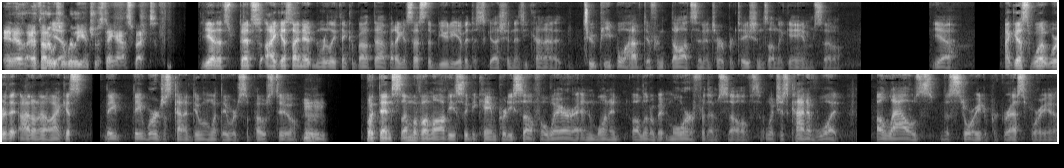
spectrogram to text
and i, I thought it was a really interesting aspect yeah, that's that's. I guess I didn't really think about that, but I guess that's the beauty of a discussion is you kind of two people have different thoughts and interpretations on the game. So, yeah, I guess what were they? I don't know. I guess they they were just kind of doing what they were supposed to. Mhm. But then some of them obviously became pretty self aware and wanted a little bit more for themselves, which is kind of what allows the story to progress for you.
